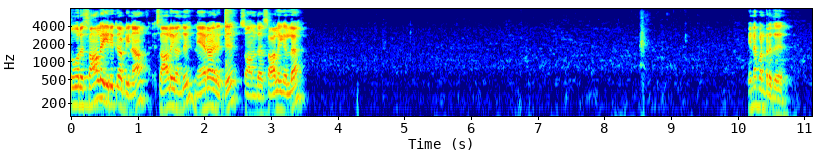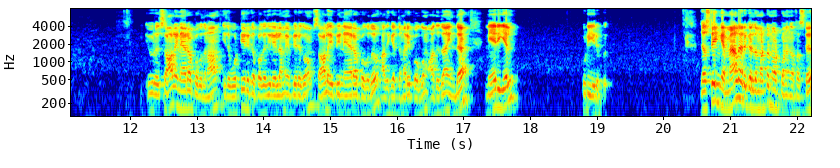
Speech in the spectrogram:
ஸோ ஒரு சாலை இருக்கு அப்படின்னா சாலை வந்து நேரா இருக்கு. ஸோ அந்த சாலைகள்ல என்ன பண்றது? ஒரு சாலை நேரா போகுதுன்னா இதை ஒட்டி இருக்க பகுதியில் எல்லாமே எப்படி இருக்கும்? சாலை எப்படி நேரா போகுதோ அதுக்கேற்ற மாதிரி போகும். அதுதான் இந்த நேரியல் குடியிருப்பு. ஜஸ்ட் இங்க மேல இருக்கிறத மட்டும் நோட் பண்ணுங்க ஃபர்ஸ்ட்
